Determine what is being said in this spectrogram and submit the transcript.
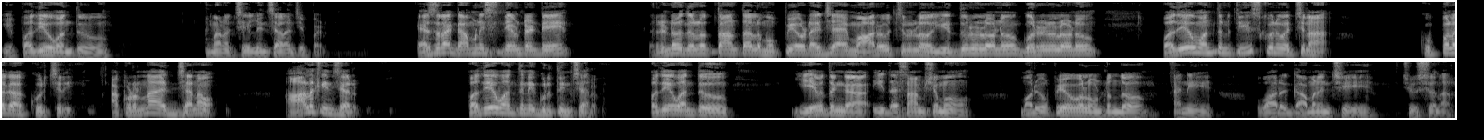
ఈ పదివ వంతు మనం చెల్లించాలని చెప్పాడు. ఎజరా గమనించింది ఏమిటంటే రెండవ దినవృత్తాంతాలు ముప్పై ఒకటి అధ్యాయం ఆరోచనలో ఎద్దులలోను గొర్రెలలోను పదే వంతును తీసుకుని వచ్చిన కుప్పలుగా కూర్చిరి. అక్కడున్న జనం ఆలకించారు. పదే వంతుని గుర్తించారు. పదే వంతు ఏ విధంగా ఈ దశాంశము మరి ఉపయోగంలో ఉంటుందో అని వారు గమనించి చూస్తున్నారు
